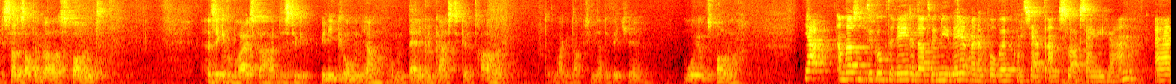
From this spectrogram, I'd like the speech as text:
dus dat is altijd wel spannend. En zeker voor bruidsparen. Het is natuurlijk uniek om, ja, om een tijdelijke locatie te kunnen trouwen. Dat maakt het dag misschien net een beetje mooier of spannender. Ja, en dat is natuurlijk ook de reden dat we nu weer met een pop-up concept aan de slag zijn gegaan. En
